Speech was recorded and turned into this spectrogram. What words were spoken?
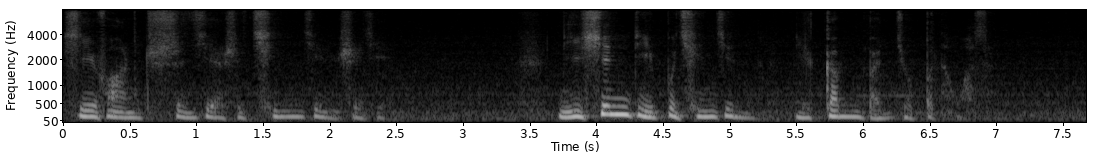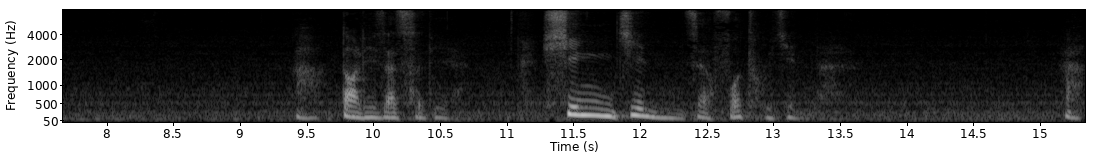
西方世界是清净世界，你心地不清净，你根本就不能往生。啊，道理在此地。心净则佛土净啊！啊，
